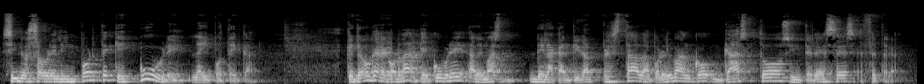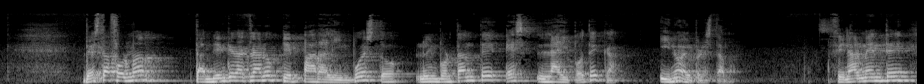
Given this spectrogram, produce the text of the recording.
sino sobre el importe que cubre la hipoteca que tengo que recordar que cubre, además de la cantidad prestada por el banco, gastos, intereses, etc. De esta forma, también queda claro que para el impuesto lo importante es la hipoteca y no el préstamo. Finalmente,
